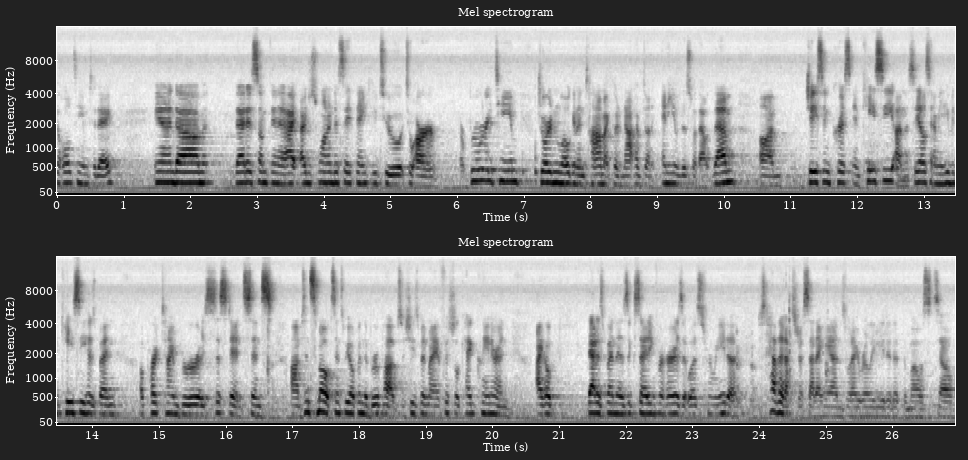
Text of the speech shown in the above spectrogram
the whole team today. And um, that is something that I, I, just wanted to say thank you to, to our, our, brewery team, Jordan, Logan, and Tom. I could not have done any of this without them. Um, Jason, Chris, and Casey on the sales. I mean, even Casey has been a part-time brewer assistant since um, since Smoke, since we opened the brew pub. So she's been my official keg cleaner, and I hope that has been as exciting for her as it was for me to just have that extra set of hands when I really needed it the most. So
